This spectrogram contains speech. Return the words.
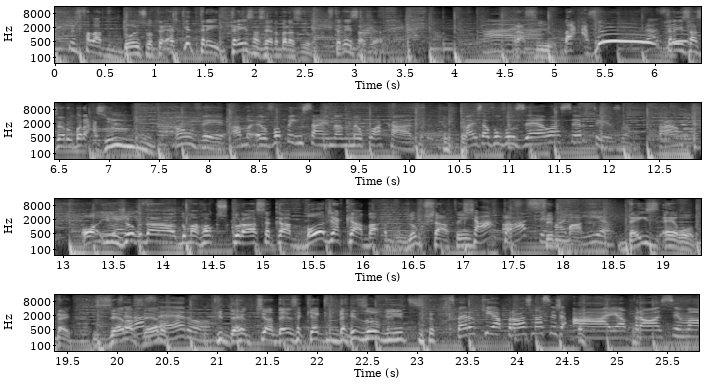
Deixa eu falar do 2 ou 3. Acho que é 3, 3x0 Brasil. 3x0. Ah, Brasil. Brasil! Brasil. 3x0 Brasil! Vamos ver. Eu vou pensar ainda no meu placar. Mas a Vuvuzela, certeza, tá? Ó, e, E o é jogo isso. da, do Marrocos Croácia acabou de acabar. Um jogo chato, hein? Chato? Ma- Maria. 10, é, ó, 10. 0 a 0 Zero a zero. Que 10, tinha 10 aqui, é que 10 ouvintes. Espero que a próxima seja. Ai, a próxima.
